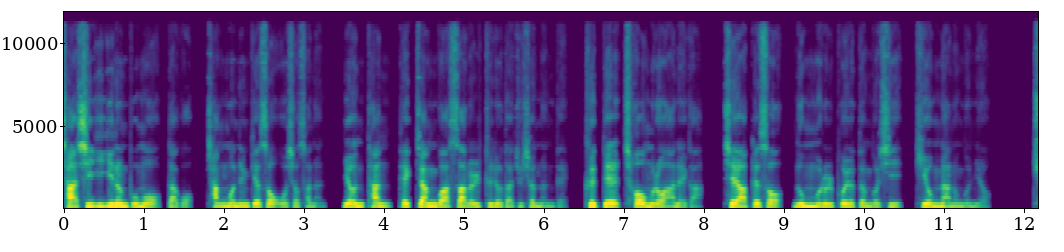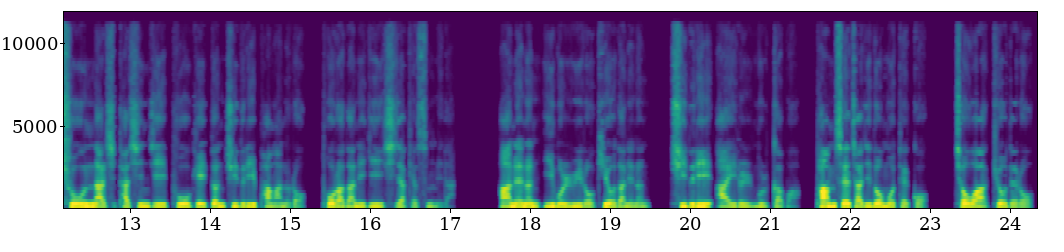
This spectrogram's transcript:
자식 이기는 부모 없다고 장모님께서 오셔서는 연탄 백장과 쌀을 들여다 주셨는데 그때 처음으로 아내가 제 앞에서 눈물을 보였던 것이 기억나는군요. 추운 날씨 탓인지 부엌에 있던 쥐들이 방 안으로 돌아다니기 시작했습니다. 아내는 이불 위로 기어다니는 쥐들이 아이를 물까봐 밤새 자지도 못했고 저와 교대로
